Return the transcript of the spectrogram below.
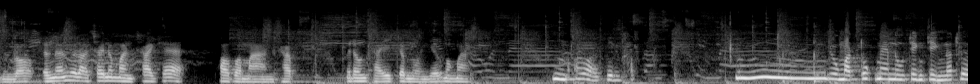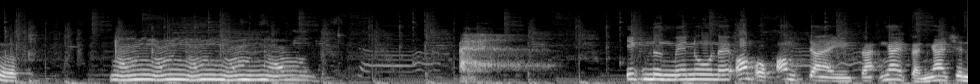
หนึ่งรอบ ดังนั้นเวลาใช้น้ำมันใช้แค่พอประมาณครับ ไม่ต้องใช้จำนวนเยอะมากๆอืมอร่อยจริงครับอืมอยู่หมัดทุกเมนูจริง ๆ นะเธออืมอืมอืมอืมอืม อีกหนึ่งเมนูในอ้อมอกอ้อมใจง่ายแต่ง่ายเช่น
